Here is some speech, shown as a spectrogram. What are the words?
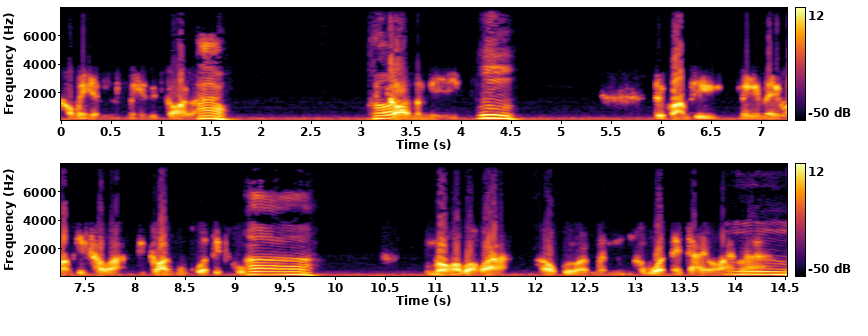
เขาไม่เห็นไม่เห็นติดก้อนละอ้าวเพราะก้อนมันหนี อืม ด้วยความที่ในในความคิดเขาอะติดก้อนคงกลัวติดคุกอ่าคุณลงเขาบอกว่าเขากลัวเหมือนเขาบวชในใจประมาณว่าอืม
